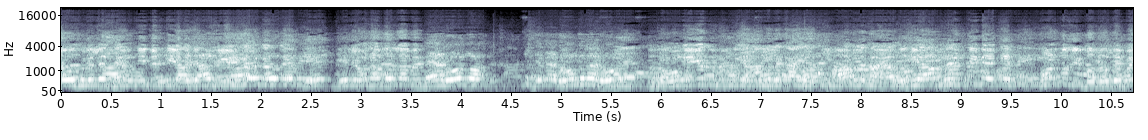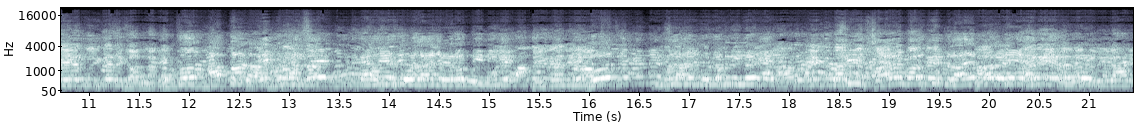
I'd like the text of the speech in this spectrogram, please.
ਉਸ ਵੇਲੇ ਸਹਿਮਤੀ ਦਿੱਤੀ ਆ ਜਾਂਦੀ ਇਹ ਗੱਲ ਕਰਦੇ ਜੇ ਕਿਉਂ ਨਾ ਬੋਲਾਂ ਮੈਂ। ਮੈਂ ਰੋਂਗ ਜੇ ਮੈਂ ਰੋਂਗ ਮੈਂ ਰੋਂਗ। ਰੋਂਗੇ ਜਾਂ ਤੁਸੀਂ ਆਪ ਲਿਖਾਇਆ। ਆਪ ਲਿਖਾਇਆ ਤੁਸੀਂ ਆਪ ਸਹਿਮਤੀ ਦੇ ਕੇ ਹੁਣ ਤੁਸੀਂ ਬਦਲਦੇ ਪਏ ਆ ਤੁਸੀਂ ਕਹਿੰਦੇ ਗੱਲ ਨਾ ਕਰੋ। ਦੇਖੋ ਆਪਾਂ ਇੱਕ ਪਾਸੇ ਕਹਿੰਦੇ ਅਸੀਂ ਮੁਲਾਜ਼ਮ ਵਿਰੋਧੀ ਨਹੀਂ ਗਏ ਠੀਕ ਹੈ ਜੀ। ਲੋਕ ਕਹਿੰਦੇ ਸਾਨੂੰ ਬੋਲਣ ਨਹੀਂ ਦਿੰਦੇ ਇੱਕ ਵਾਰੀ ਸਾਰੇ ਪਾਸੇ ਮੁਲਾਜ਼ਮ ਸਾਰੇ ਵਿਰੋਧੀ ਸਾਰੇ ਗੱਲਾਂ ਕਰੀ ਜਾਂਦੇ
